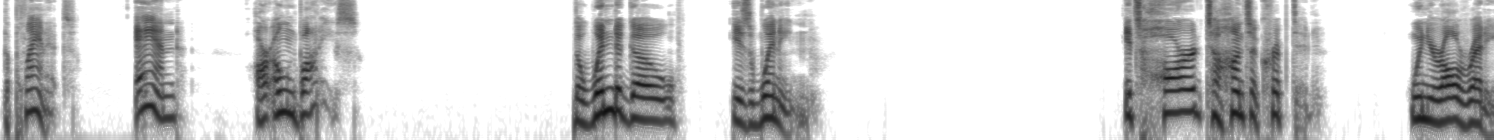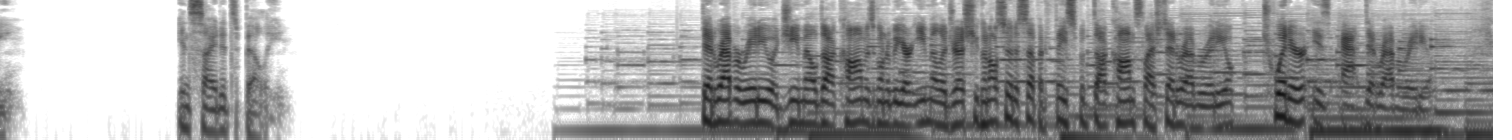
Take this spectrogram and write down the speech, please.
the planet and our own bodies. The Wendigo is winning. It's hard to hunt a cryptid when you're already inside its belly. deadrabbitradio at gmail.com is going to be our email address. You can also hit us up at facebook.com slash deadrabbitradio. Twitter is at deadrabbitradio.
